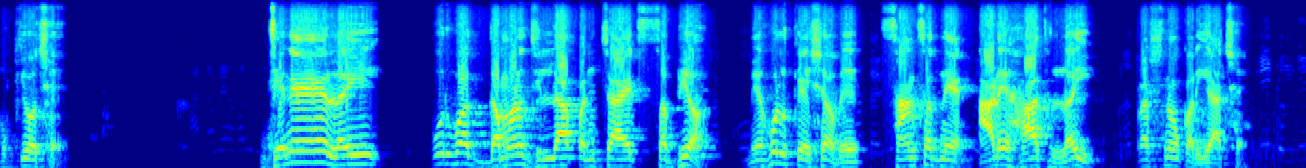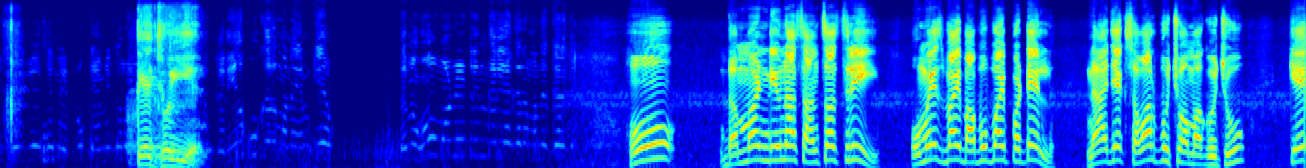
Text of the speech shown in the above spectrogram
મૂક્યો છે. જેને લઈ પૂર્વ દમણ જિલ્લા પંચાયત સભ્ય મેહુલ કેશવે સાંસદને આડે હાથ લઈ પ્રશ્નો કર્યા છે. તે જોઈએ. હું દમણ દીવના સાંસદ શ્રી ઉમેશભાઈ બાબુભાઈ પટેલને આજે એક સવાલ પૂછવા માગું છું કે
